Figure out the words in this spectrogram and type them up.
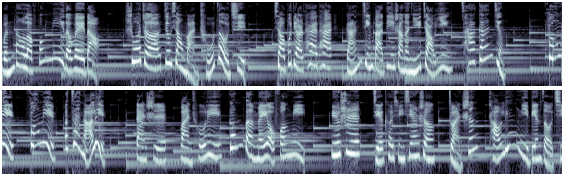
闻到了蜂蜜的味道，说着就向碗橱走去。小不点儿太太赶紧把地上的泥脚印擦干净。蜂蜜，蜂蜜呃，在哪里？但是碗橱里根本没有蜂蜜。于是杰克逊先生转身。朝另一边走去，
